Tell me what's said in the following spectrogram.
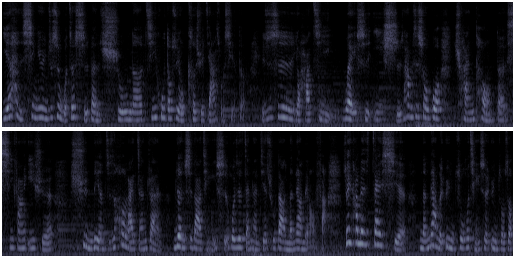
也很幸运，就是我这十本书呢，几乎都是由科学家所写的，也就是有好几位是医师，他们是受过传统的西方医学训练，只是后来辗转认识到潜意识，或者是辗转接触到能量疗法，所以他们在写能量的运作或潜意识的运作的时候，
